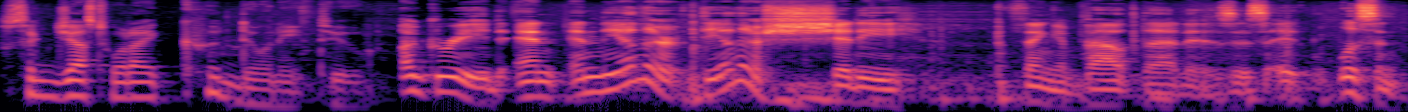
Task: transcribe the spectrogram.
suggest what I could donate to. Agreed. And and the other the other shitty thing about that is is it listen,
